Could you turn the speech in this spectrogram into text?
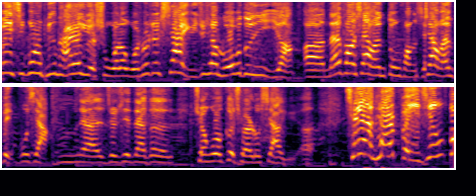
微信公众平台上也说了，我说这下雨就像萝卜蹲一样啊、南方下完东方下，完北部下，嗯，那就现在各全国各圈都下雨。啊前两天北京暴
